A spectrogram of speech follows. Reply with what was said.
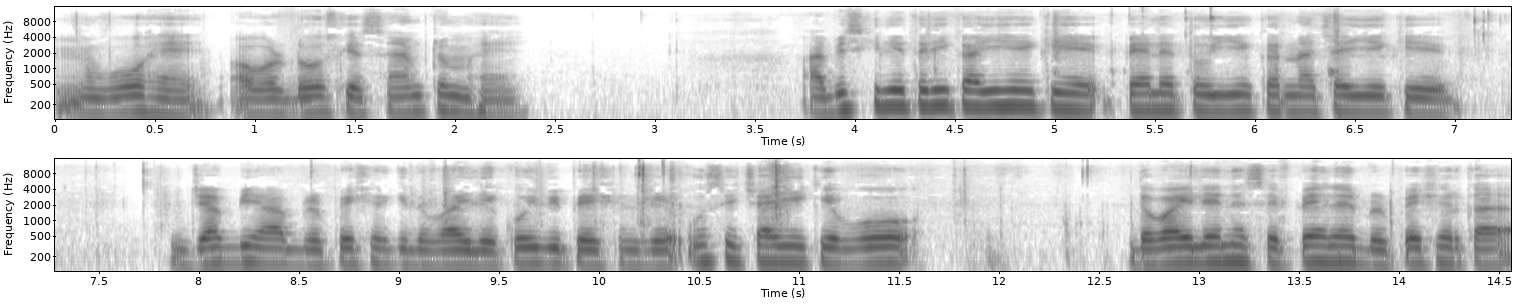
وہ ہے اوور ڈوز کے سیمٹم ہے اب اس کے لیے طریقہ یہ ہے کہ پہلے تو یہ کرنا چاہیے کہ جب بھی آپ بلڈ پریشر کی دوائی لے کوئی بھی پیشنٹ لے، اسے چاہیے کہ وہ دوائی لینے سے پہلے بلڈ پریشر کا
